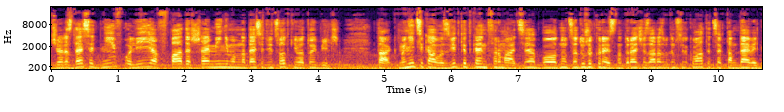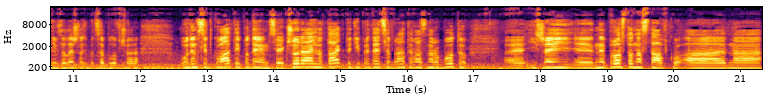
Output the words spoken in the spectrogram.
Через 10 днів олія впаде ще мінімум на 10%, а то й більше. Так, мені цікаво, звідки така інформація, бо ну це дуже корисно. До речі, зараз будемо слідкувати. Це там 9 днів залишилось, бо це було вчора. Будемо слідкувати і подивимося. Якщо реально так, тоді прийдеться брати вас на роботу і ще й е, не просто на ставку, а на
